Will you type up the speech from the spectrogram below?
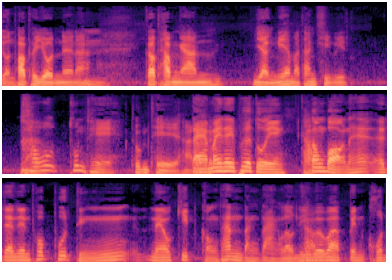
ยนตร์ภาพยนตร์เนี่ยนะอืมก็ทำงานอย่างเนี้ยมาทั้งชีวิตนะเขาทุ่มเท ทุ่มเทฮะแต่ไม่ได้เพื่อตัวเองครับต้องบอกนะฮะ อาจารย์เจนพบพูดถึงแนวคิดของท่านต่าง ๆ เหล่านี้ครับไว้ว่าเป็นคน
